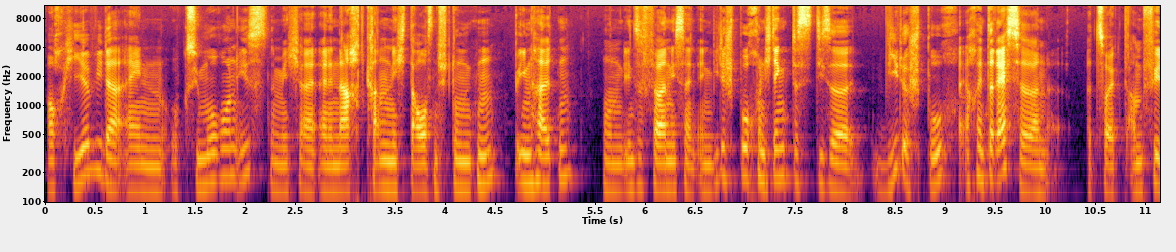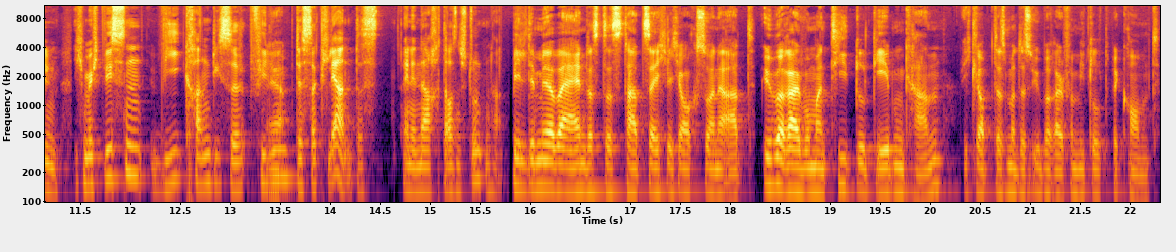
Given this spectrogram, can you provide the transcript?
auch hier wieder ein Oxymoron ist, nämlich eine Nacht kann nicht 1000 Stunden beinhalten. Und insofern ist ein, ein Widerspruch. Und ich denke, dass dieser Widerspruch auch Interesse daran erzeugt am Film. Ich möchte wissen, wie kann dieser Film ja. das erklären, dass eine Nacht 1000 Stunden hat. Bilde mir aber ein, dass das tatsächlich auch so eine Art, überall, wo man Titel geben kann, ich glaube, dass man das überall vermittelt bekommt,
